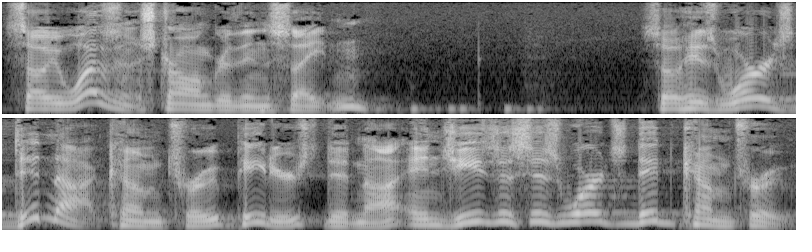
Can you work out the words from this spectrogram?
So he wasn't stronger than Satan. So his words did not come true. Peter's did not. And Jesus' words did come true.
